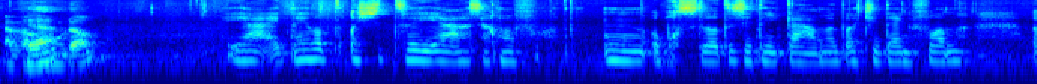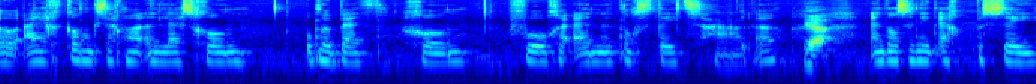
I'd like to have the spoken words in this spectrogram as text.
En wel, Ja. hoe dan? Ja, ik denk dat als je twee jaar zeg maar mm, opgesloten zit in je kamer, dat je denkt van, oh, eigenlijk kan ik zeg maar een les gewoon op mijn bed gewoon volgen en het nog steeds halen. Ja. En dat ze niet echt per se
